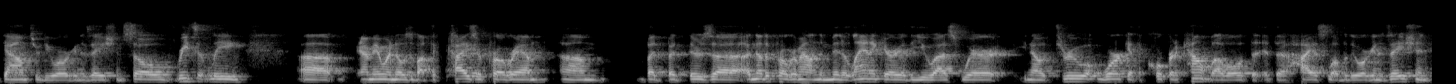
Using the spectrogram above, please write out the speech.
down through the organization. So recently, uh, everyone knows about the Kaiser program. Um, but but there's a, another program out in the Mid-Atlantic area of the U.S. where you know through work at the corporate account level, at the, at the highest level of the organization,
